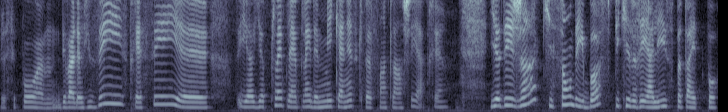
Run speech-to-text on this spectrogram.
je sais pas, euh, dévalorisé, stressé? Euh, il y, a, y, a, plein, plein, plein de mécanismes qui peuvent s'enclencher après. Il y a des gens qui sont des boss puis qui le réalisent peut-être pas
